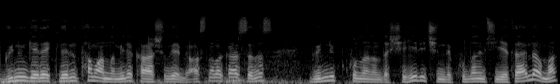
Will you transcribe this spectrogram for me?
günün gereklerini tam anlamıyla karşılayamıyor. Aslına bakarsanız günlük kullanımda şehir içinde kullanım için yeterli ama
